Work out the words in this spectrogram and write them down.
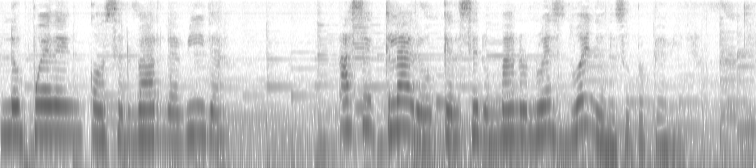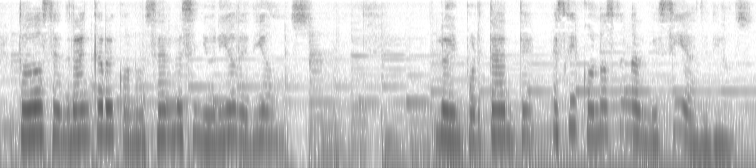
No pueden conservar la vida. Hace claro que el ser humano no es dueño de su propia vida. Todos tendrán que reconocer el señorío de Dios. Lo importante es que conozcan al Mesías de Dios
